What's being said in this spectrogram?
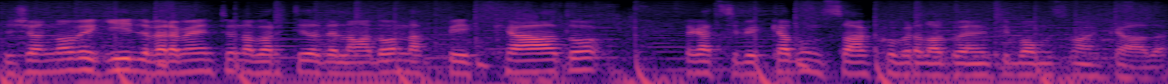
19 kill, veramente una partita della madonna. Peccato. Ragazzi, peccato un sacco per la 20 bomb smancata.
